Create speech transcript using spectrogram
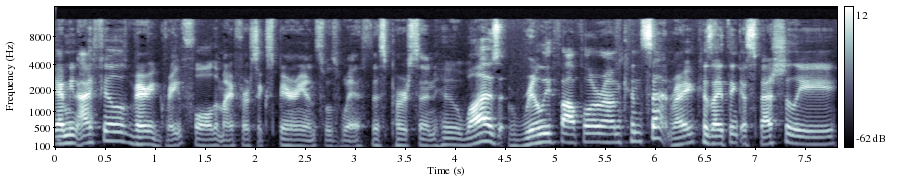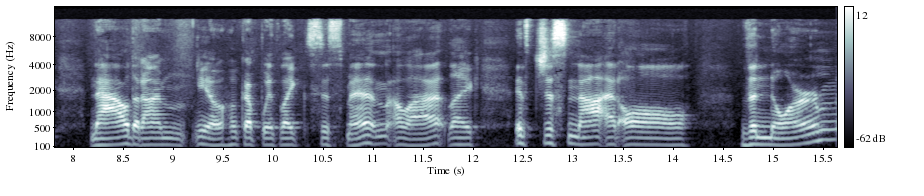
I mean, I feel very grateful that my first experience was with this person who was really thoughtful around consent, right? Because I think, especially now that I'm, you know, hook up with like cis men a lot, like it's just not at all the norm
